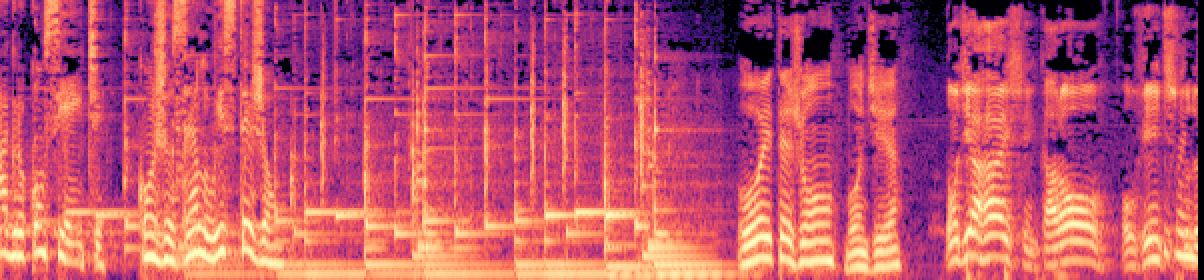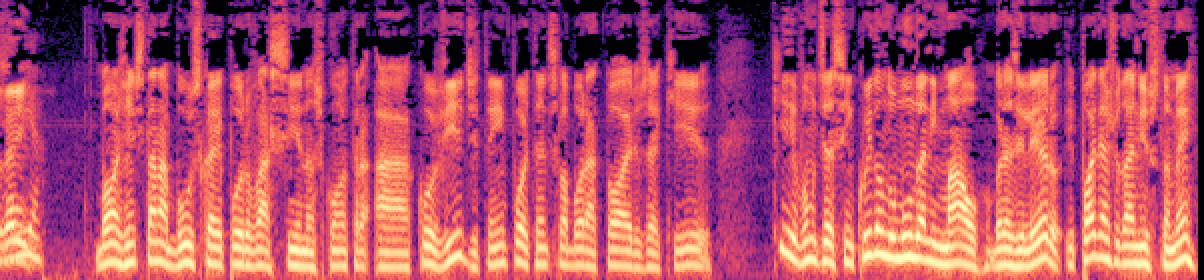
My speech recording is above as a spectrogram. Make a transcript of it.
Agroconsciente, com José Luiz Tejom. Oi, Tejon, bom dia. Bom dia, Raíssen, Carol, ouvintes, bom tudo dia. bem? Bom, a gente está na busca aí por vacinas contra a Covid. Tem importantes laboratórios aqui que, vamos dizer assim, cuidam do mundo animal brasileiro e podem ajudar nisso também?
